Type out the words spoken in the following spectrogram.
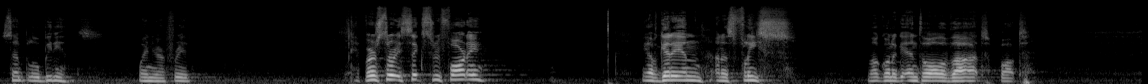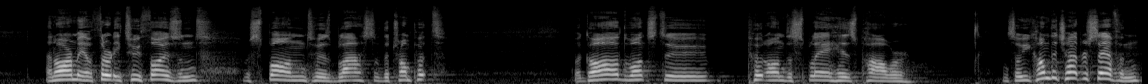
simple obedience when you're afraid. Verse 36 through 40, you have Gideon and his fleece. I'm not going to get into all of that, but an army of 32,000 respond to his blast of the trumpet. But God wants to put on display his power. And so you come to chapter 7,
